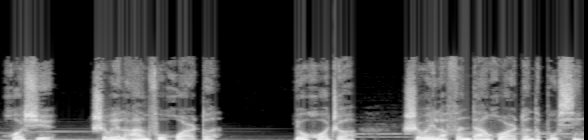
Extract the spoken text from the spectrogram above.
或许是为了安抚霍尔顿，又或者是为了分担霍尔顿的不幸。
